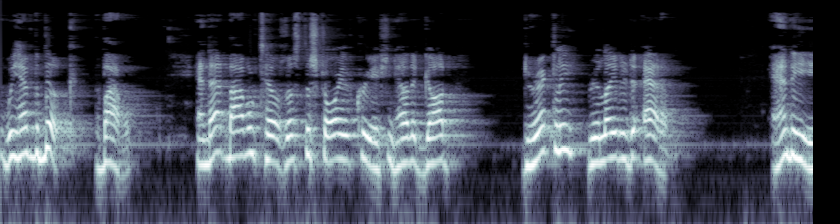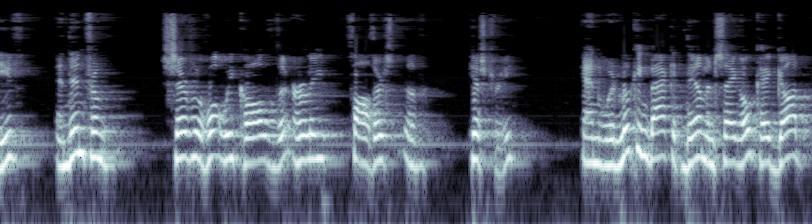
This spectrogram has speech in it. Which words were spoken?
we have the book, the Bible, and that Bible tells us the story of creation, how that God directly related to Adam and Eve, and then from several of what we call the early fathers of history, and we're looking back at them and saying, okay, God,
